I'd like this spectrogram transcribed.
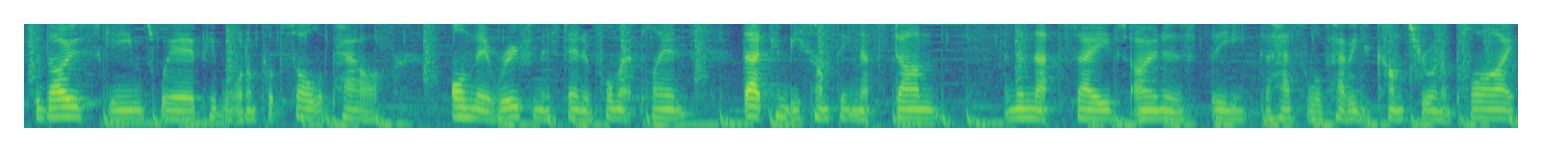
for those schemes where people want to put solar power on their roof in their standard format plan, that can be something that's done, and then that saves owners the, the hassle of having to come through and apply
